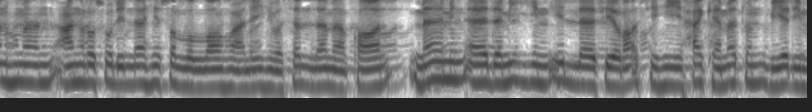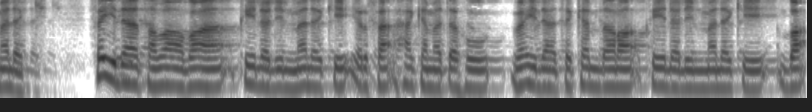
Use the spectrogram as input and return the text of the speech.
عنهما عن رسول الله صلى الله عليه وسلم قال ما من آدمي إلا في رأسه حكمة بيد ملك فإذا تواضع قيل للملك ارفع حكمته وإذا تكبر قيل للملك ضع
